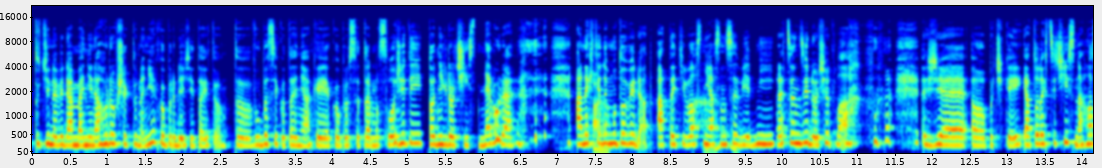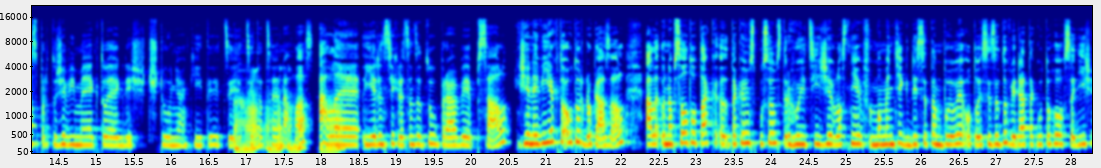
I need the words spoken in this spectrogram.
to ti nevydáme ani náhodou, však to není jako pro děti tady to. To vůbec jako to je nějaký, jako prostě to je moc složitý, to nikdo číst nebude. a nechtěli mu to vydat. A teď vlastně já jsem se v jedné recenzi dočetla, že, o, počkej, já to nechci číst nahlas, protože víme, jak to je, když čtu nějaký ty aha, citace aha, nahlas, aha, ale jeden z těch recenzentů právě psal, že neví, jak to autor dokázal, ale napsal to tak, takovým způsobem strhující, že vlastně v momentě, kdy se tam bojuje o to, jestli se to vydá, tak u toho sedíš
